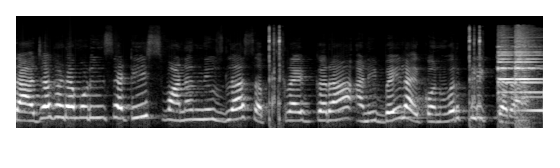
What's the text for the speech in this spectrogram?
ताज्या घडामोडींसाठी स्वानंद न्यूजला सबस्क्राईब करा आणि बेल आयकॉनवर क्लिक करा.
